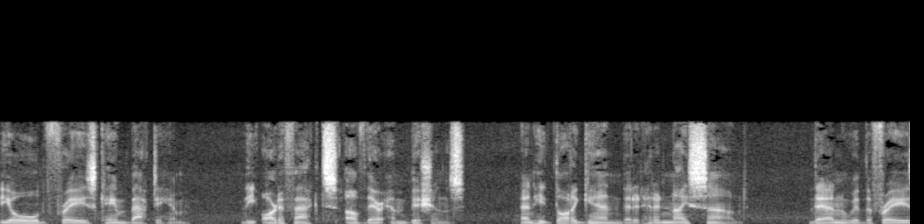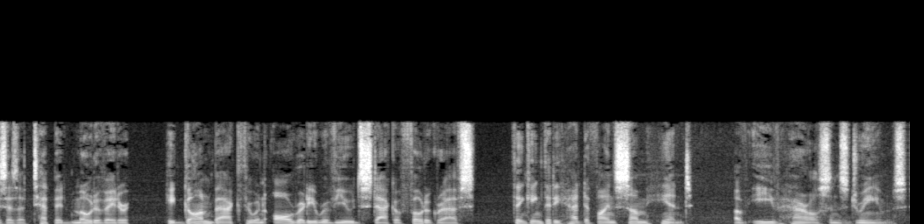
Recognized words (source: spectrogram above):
the old phrase came back to him the artifacts of their ambitions, and he'd thought again that it had a nice sound. Then, with the phrase as a tepid motivator, he'd gone back through an already reviewed stack of photographs, thinking that he had to find some hint of Eve Harrelson's dreams.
